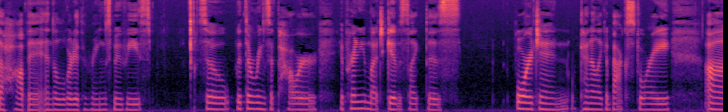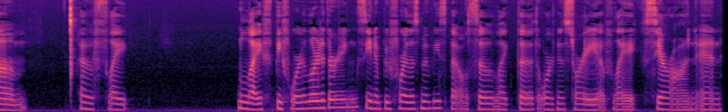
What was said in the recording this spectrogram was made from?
the Hobbit and the Lord of the Rings movies. So with the Rings of Power, it pretty much gives like this origin, kind of like a backstory um, of like life before Lord of the Rings, you know, before those movies, but also like the the origin story of like Sauron and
